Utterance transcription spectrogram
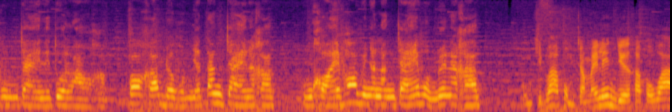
ภูมิใจในตัวเราครับ พ่อครับเดี๋ยวผมจะตั้งใจนะครับ ผมขอให้พ่อเป็นกำลังใจให้ผมด้วยนะครับ ผมคิดว่าผมจะไม่เล่นเยอะครับ เพราะว่า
